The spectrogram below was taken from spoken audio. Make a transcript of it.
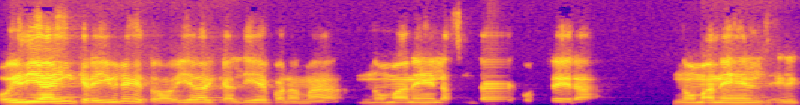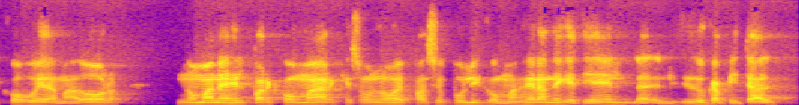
Hoy día es increíble que todavía la alcaldía de Panamá no maneje la cinta costera, no maneje el, el Cojo de Amador, no maneje el Parco Mar, que son los espacios públicos más grandes que tiene el, el Distrito Capital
